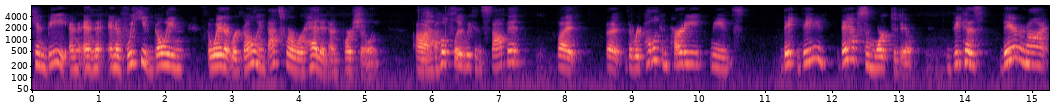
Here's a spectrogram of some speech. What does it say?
can be. And and and if we keep going the way that we're going, that's where we're headed. Unfortunately, uh, yeah. hopefully we can stop it. But the the Republican Party needs they they need they have some work to do because they're not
